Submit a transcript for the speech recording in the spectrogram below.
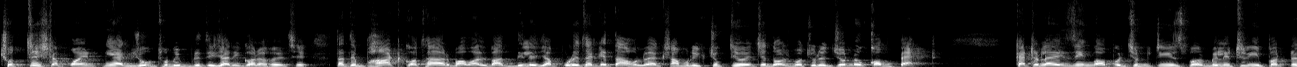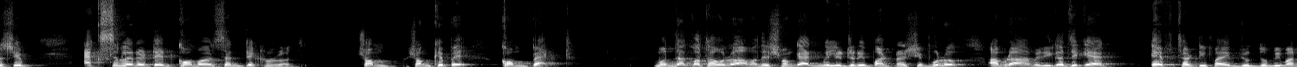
ছত্রিশটা পয়েন্ট নিয়ে এক যৌথ বিবৃতি জারি করা হয়েছে। তাতে ভাট কথা আর বাওয়াল বাদ দিলে যা পড়ে থাকে তা হলো এক সামরিক চুক্তি হয়েছে দশ বছরের জন্য compact catalyzing opportunities for military partnership, accelerated commerce and technology. সংক্ষেপে কম্প্যাক্ট মোদ্দা কথা হলো আমাদের সঙ্গে এক মিলিটারি পার্টনারশিপ হলো। আমরা আমেরিকা থেকে এক এফ থার্টি ফাইভ যুদ্ধ বিমান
